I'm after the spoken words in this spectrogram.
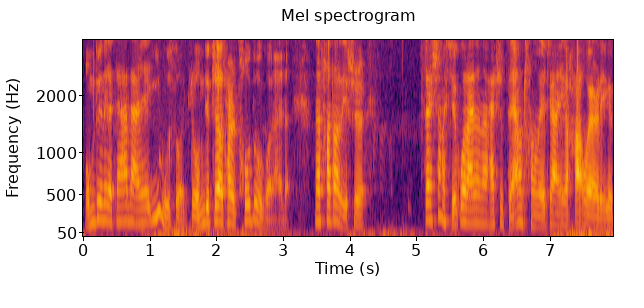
我们对那个加拿大人一无所知，我们就知道他是偷渡过来的。那他到底是在上学过来的呢，还是怎样成为这样一个 Hardware 的一个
